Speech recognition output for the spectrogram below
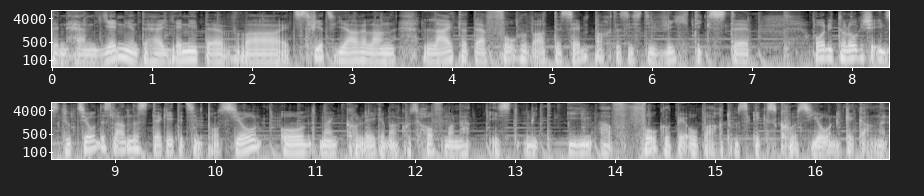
den Herrn Jenny. Und der Herr Jenny, der war jetzt 40 Jahre lang Leiter der Vogelwarte Sempach. Das ist die wichtigste ornithologische Institution des Landes. Der geht jetzt in Pension und mein Kollege Markus Hoffmann ist mit ihm auf Vogelbeobachtungsexkursion gegangen.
